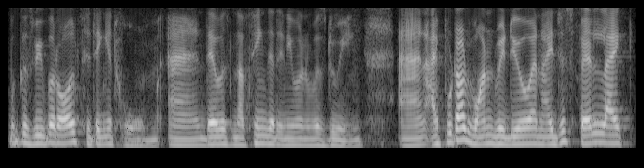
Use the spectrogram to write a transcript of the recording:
because we were all sitting at home and there was nothing that anyone was doing. And I put out one video and I just felt like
